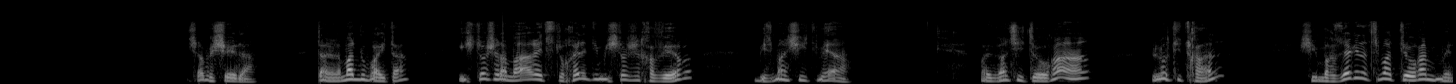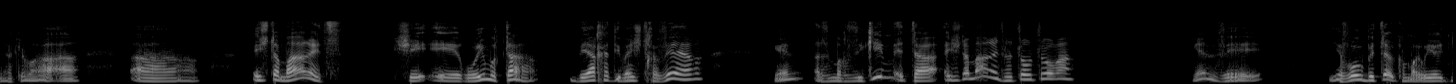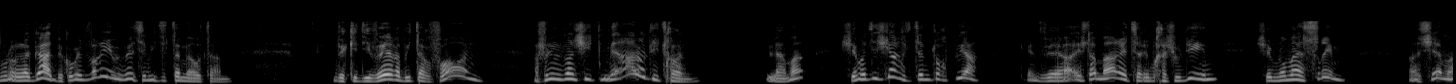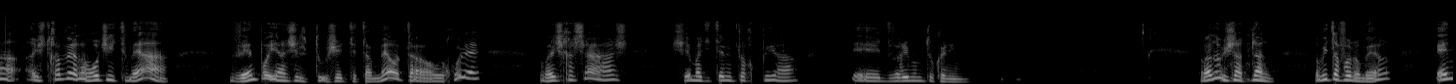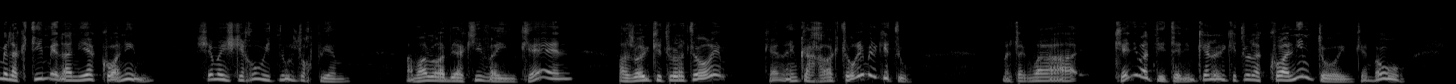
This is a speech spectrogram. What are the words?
נשאר בשאלה. למדנו ביתה, אשתו של עם הארץ טוחנת עם אשתו של חבר, בזמן שהיא טמאה. אבל בזמן שהיא טהורה, לא תטחן, שהיא מחזקת עצמה טהורה ממנה. כלומר, אשת עם הארץ, כשרואים אותה ביחד עם אשת חבר, כן, אז מחזיקים את האשת עם הארץ בתור טהורה. כן, ויבואו, בת... כלומר, ייתנו לה לגעת בכל מיני דברים, ובעצם היא תטמא אותם. וכדברי רבי טרפון, אפילו בזמן שהיא טמאה לא תטחן. למה? שמא תשכח ותיתן תוך פיה. כן, ויש להם הארץ, הרי חשודים שהם לא מעשרים. אז שמא אשת חבר, למרות שהיא טמאה, ואין פה עניין של שתטמא אותה או וכולי, אבל יש חשש שמא תיתן לתוך פיה אה, דברים לא מתוקנים. למדנו משנתנן, רבי טפון אומר, אין מלקטים אלא נהיה כהנים, שמא ישכחו ויתנו לתוך פיהם. אמר לו רבי עקיבא, אם כן, אז לא ילקטו לטהורים. כן, האם ככה רק טהורים ילקטו? אומרת הגמרא, כן אם את ניתן, אם כן לא ילקטו לכהנים טהורים, כן, ברור.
